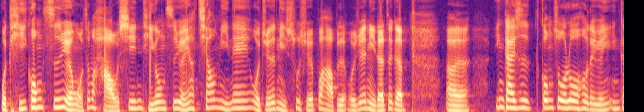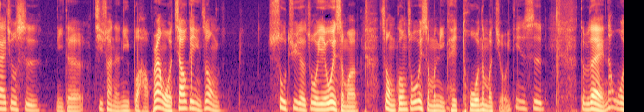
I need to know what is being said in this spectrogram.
我提供资源，我这么好心提供资源要教你呢，我觉得你数学不好，不是？我觉得你的这个呃，应该是工作落后的原因，应该就是你的计算能力不好，不然我教给你这种数据的作业，为什么这种工作为什么你可以拖那么久？一定是对不对？那我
